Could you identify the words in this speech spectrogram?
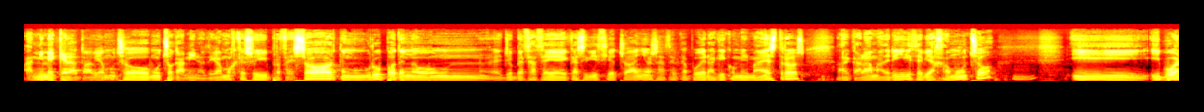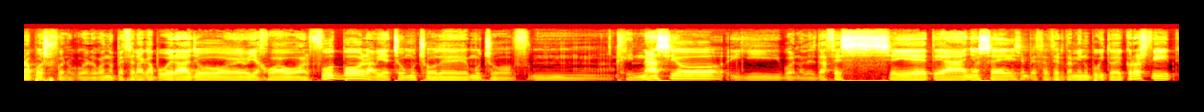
a mí me queda todavía mucho, mucho camino. Digamos que soy profesor, tengo un grupo, tengo un... Yo empecé hace casi 18 años a hacer capoeira aquí con mis maestros, Alcalá, Madrid, he viajado mucho. Y, y bueno, pues bueno, cuando empecé la capoeira yo había jugado al fútbol, había hecho mucho de mucho mm, gimnasio y bueno, desde hace siete años, seis, empecé a hacer también un poquito de CrossFit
